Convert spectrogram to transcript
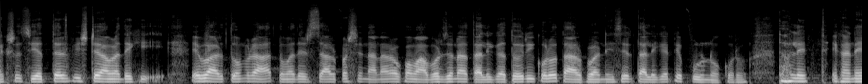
একশো ছিয়াত্তর পৃষ্ঠায় আমরা দেখি, এবার তোমরা তোমাদের চারপাশে নানা রকম আবর্জনার তালিকা তৈরি করো, তারপর নিচের তালিকাটি পূর্ণ করো। তাহলে এখানে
